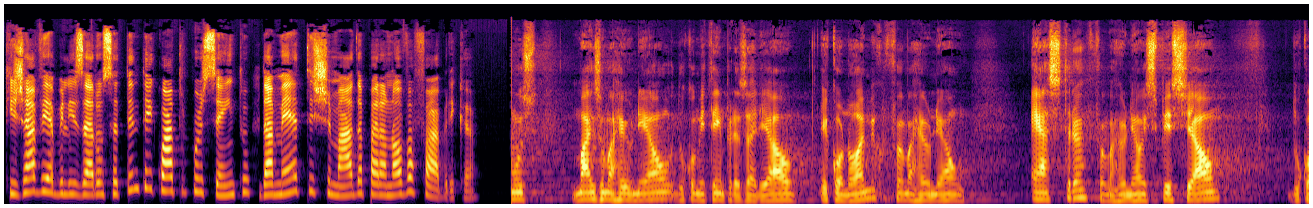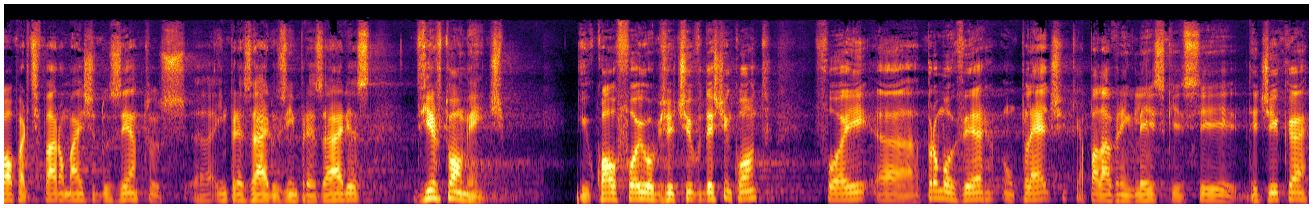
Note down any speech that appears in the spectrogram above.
que já viabilizaram 74% da meta estimada para a nova fábrica. Mais uma reunião do Comitê Empresarial Econômico, foi uma reunião extra, foi uma reunião especial, do qual participaram mais de 200 uh, eh, empresários e empresárias virtualmente. E qual foi o objetivo deste encontro? Foi uh, promover um pledge, que é a palavra em inglês que se dedica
